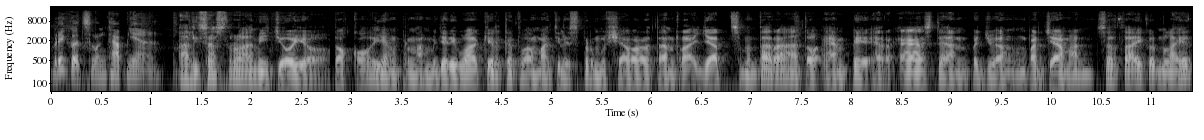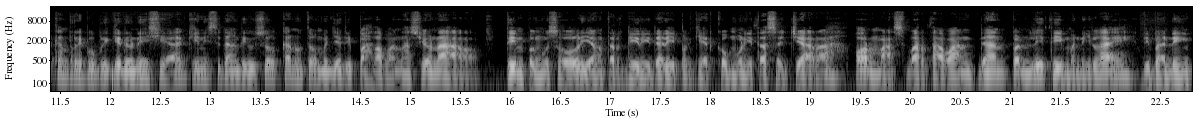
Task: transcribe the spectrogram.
Berikut selengkapnya. Ali Sastro Amijoyo, tokoh yang pernah menjadi wakil ketua Majelis Permusyawaratan Rakyat Sementara atau MPRS dan pejuang empat zaman, serta ikut melahirkan Republik Indonesia, kini sedang diusulkan untuk menjadi pahlawan nasional. Tim pengusul yang terdiri dari pegiat komunitas sejarah, ormas, wartawan, dan peneliti menilai dibanding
